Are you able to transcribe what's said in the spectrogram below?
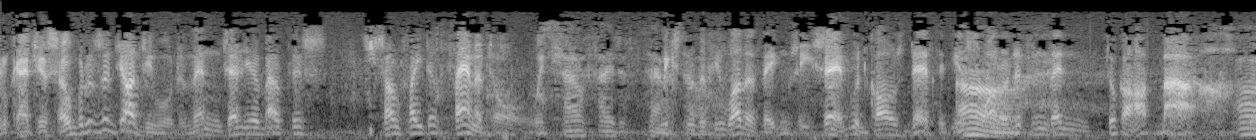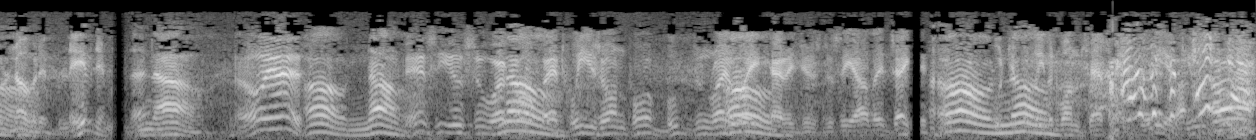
Look at you sober as a judge he would, and then tell you about this sulfate of thanatol, which, Sulfate of thanatol. mixed with a few other things, he said would cause death if you Oh. swallowed it and then took a hot bath. Oh. Nobody believed him. did they? No. Oh, yes. Oh, no. Yes, he used to work No. off that wheeze on poor boobs and railway Oh. carriages to see how they take it. Oh, Would no. you believe it, one chap Oh, made three Mr. accused- Pender!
